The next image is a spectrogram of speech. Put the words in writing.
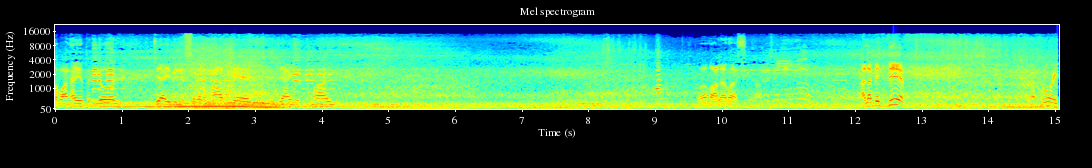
طبعا هيا بلول جاي من السوبر ماركت جايب ماي والله على راسي ها. على بالديف أخوي.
